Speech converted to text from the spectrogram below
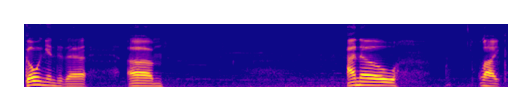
going into that, um, I know, like,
